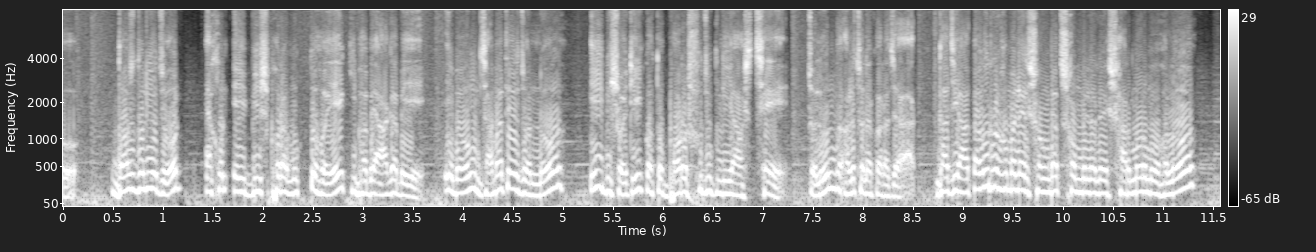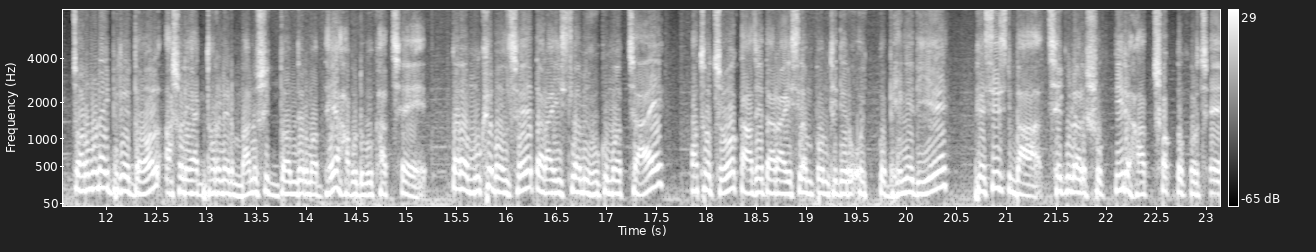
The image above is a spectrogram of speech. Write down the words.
দশ দলীয় জোট এখন এই বিস্ফোরা মুক্ত হয়ে কীভাবে আগাবে এবং জামাতের জন্য এই বিষয়টি কত বড় সুযোগ নিয়ে আসছে? চলুন আলোচনা করা যাক। গাজী আতাউর রহমানের সংবাদ সম্মেলনের সারমর্ম হল, চরমনাই পীরের দল আসলে এক ধরনের মানসিক দ্বন্দ্বের মধ্যে হাবুডুবু খাচ্ছে। তারা মুখে বলছে, তারা ইসলামী হুকুমত চায় অথচ কাজে তারা ইসলামপন্থীদের ঐক্য ভেঙে দিয়ে ফেসিস্ট বা সেকুলার শক্তির হাত শক্ত করছে।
